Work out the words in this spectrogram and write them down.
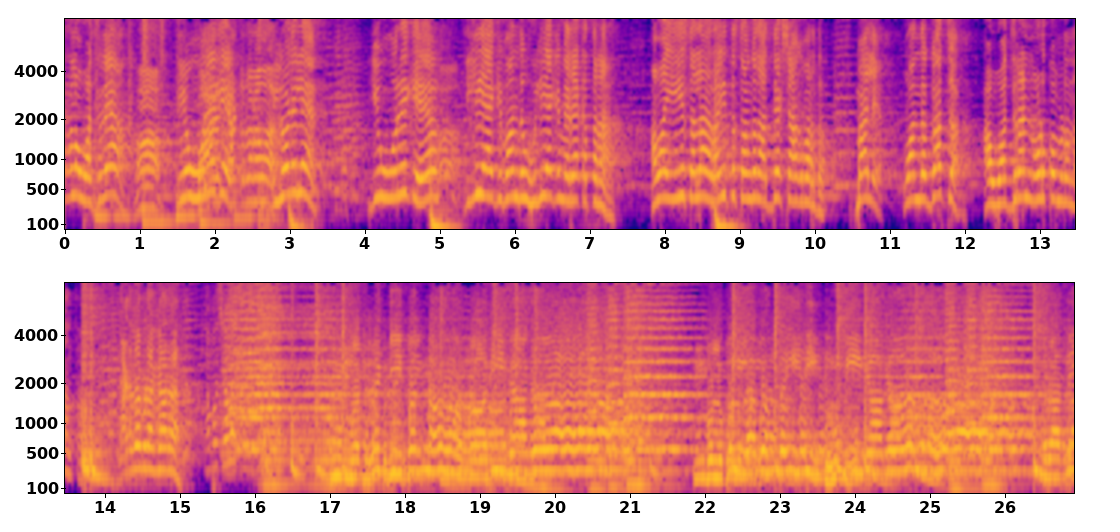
ಅದಲ್ಲ ವಜ್ರ. ಈ ಊರಿಗೆ ಇಲ್ಲಿ ನೋಡಿಲೆ ಈ ಊರಿಗೆ ಇಲಿಯಾಗಿ ಬಂದು ಹುಲಿಯಾಗಿ ಮೆರೆಯಾಕತ್ತಾನ. ಅವ ಈ ಸಲ ರೈತ ಸಂಘದ ಅಧ್ಯಕ್ಷ ಆಗಬಾರ್ದು. ಬಾಲೆ ಒಂದು ಗಜ್ಜ ಆ ವಜ್ರ ನೋಡ್ಕೊಂಬಿಡೋಣಂತ ನಡೆದ ಬಿಡ ಹಂಗಾರ. ಶಬಾಷ್, ಶಬಾಷ್. ಮದ್ರಂಗಿ ಬನ್ನ ಮಾರಿ ಮ್ಯಾಗ. ಬುಲ್ಬುಲ್ಲ ಬಂದೈತಿ ಭೂಮಿ ಮ್ಯಾಗ ರಾತ್ರಿ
